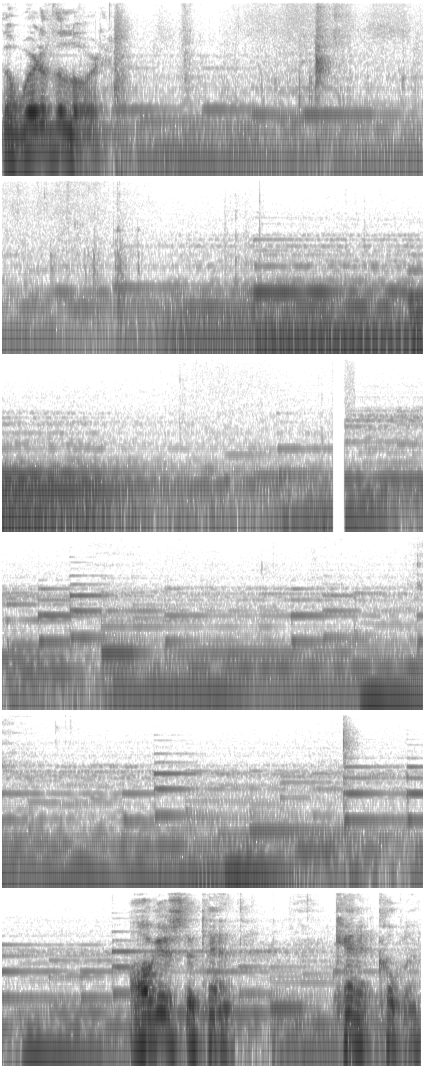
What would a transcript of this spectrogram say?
The word of the Lord. August the 10th, Kenneth Copeland.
